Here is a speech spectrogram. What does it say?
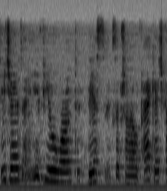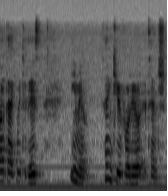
teachers and if you want this exceptional package contact me to this email. Thank you for your attention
